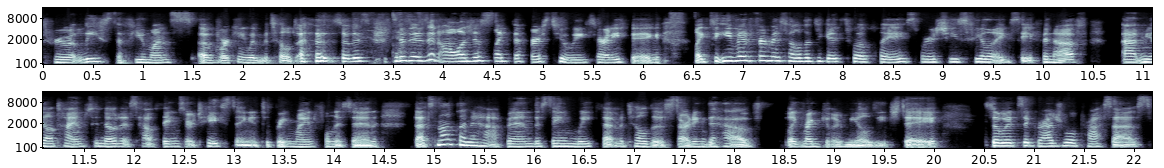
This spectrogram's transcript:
through at least a few months of working with Matilda. so this, this isn't all just like the first two weeks or anything. Like to even for Matilda to get to a place where she's feeling safe enough at meal times to notice how things are tasting and to bring mindfulness in. That's not going to happen the same week that Matilda is starting to have like regular meals each day. So it's a gradual process.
